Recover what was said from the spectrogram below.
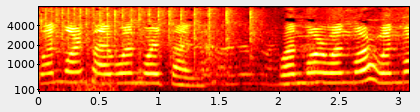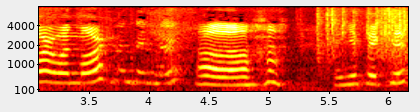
one more time, one more time. One more, one more, one more, one more. Oh, can you fix it?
